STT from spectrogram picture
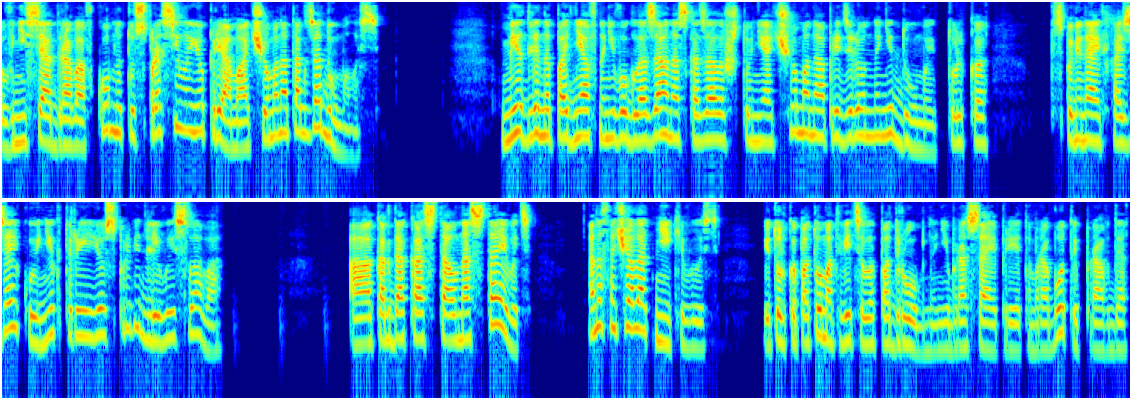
внеся дрова в комнату, спросил ее прямо, о чем она так задумалась. Медленно подняв на него глаза, она сказала, что ни о чем она определенно не думает, только вспоминает хозяйку и некоторые ее справедливые слова. А когда Ка стал настаивать, она сначала отнекивалась и только потом ответила подробно, не бросая при этом работы, правда,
